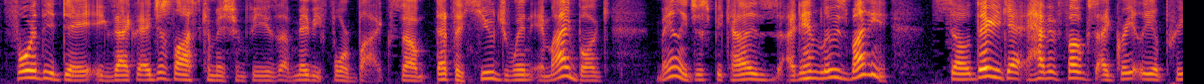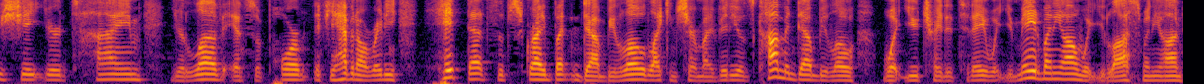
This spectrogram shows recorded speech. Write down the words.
for the day exactly. I just lost commission fees of maybe four bucks. So that's a huge win in my book, mainly just because I didn't lose money. So there you get have it folks. I greatly appreciate your time, your love and support. If you haven't already, hit that subscribe button down below, like and share my videos, comment down below what you traded today, what you made money on, what you lost money on,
